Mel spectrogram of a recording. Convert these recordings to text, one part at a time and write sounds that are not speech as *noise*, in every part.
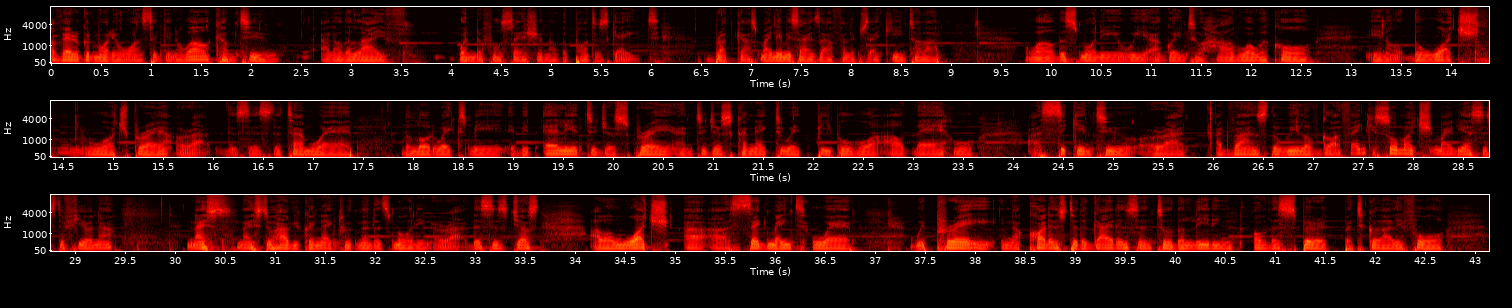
A very good morning once again. Welcome to another live, wonderful session of the Potter's Gate broadcast. My name is Isaiah Phillips Akintola. Well, this morning we are going to have what we call, you know, the watch, watch prayer. All right, this is the time where the Lord wakes me a bit early to just pray and to just connect with people who are out there who are seeking to, all right, advance the will of God. Thank you so much, my dear sister Fiona nice nice to have you connect with me this morning all right this is just our watch uh, uh, segment where we pray in accordance to the guidance and to the leading of the spirit particularly for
